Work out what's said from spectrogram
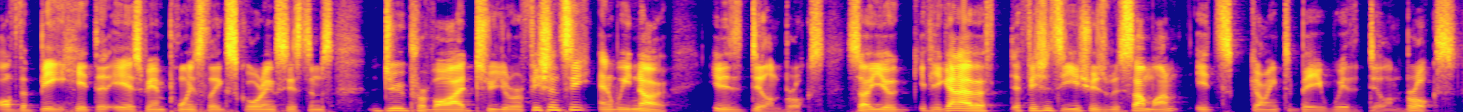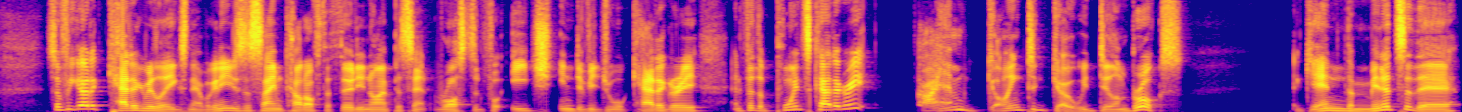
of the big hit that ESPN Points League scoring systems do provide to your efficiency, and we know it is Dillon Brooks. So you, if you're going to have efficiency issues with someone, it's going to be with Dillon Brooks. So if we go to category leagues now, we're going to use the same cutoff, the 39% rostered for each individual category. And for the points category, I am going to go with Dillon Brooks. Again, the minutes are there,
